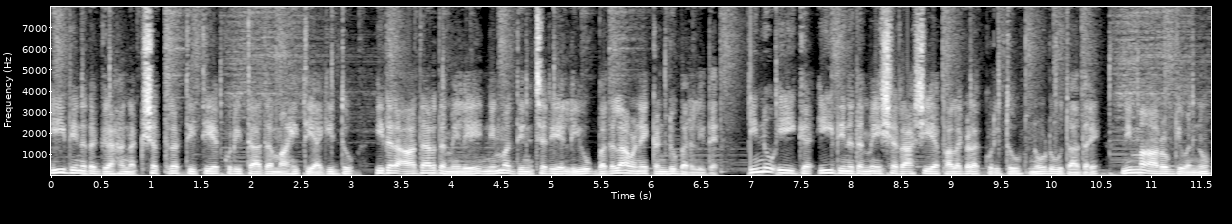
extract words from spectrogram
ಈ ದಿನದ ಗ್ರಹ ನಕ್ಷತ್ರ ತಿಥಿಯ ಕುರಿತಾದ ಮಾಹಿತಿಯಾಗಿದ್ದು, ಇದರ ಆಧಾರದ ಮೇಲೆ ನಿಮ್ಮ ದಿನಚರಿಯಲ್ಲಿಯೂ ಬದಲಾವಣೆ ಕಂಡು ಬರಲಿದೆ. ಇನ್ನು ಈಗ ಈ ದಿನದ ಮೇಷ ರಾಶಿಯ ಫಲಗಳ ಕುರಿತು ನೋಡುವುದಾದರೆ, ನಿಮ್ಮ ಆರೋಗ್ಯವನ್ನು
